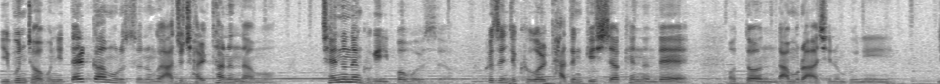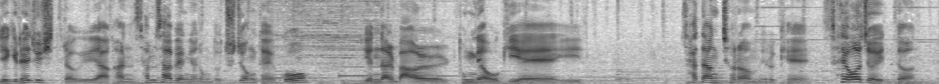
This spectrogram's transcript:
이분 저분이 땔감으로 쓰는 거예요. 아주 잘 타는 나무. 제 눈엔 그게 이뻐 보였어요. 그래서 이제 그걸 다듬기 시작했는데 어떤 나무를 아시는 분이 얘기를 해주시더라고요. 약 한 3, 400년 정도 추정되고 옛날 마을 동네 어귀에 이 사당처럼 이렇게 세워져 있던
